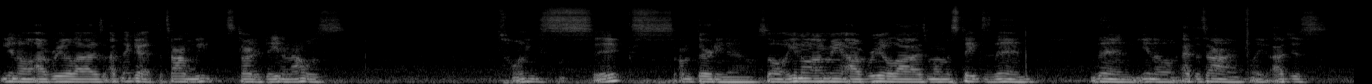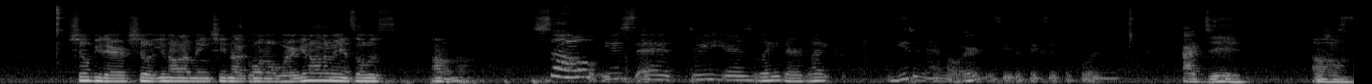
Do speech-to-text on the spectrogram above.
you know, I realized I think at the time we started dating, I was twenty six. I'm thirty now, so you know what I mean. I realized my mistakes then, then you know at the time, like I just she'll be there. She'll you know what I mean. She's not going nowhere. You know what I mean. So it's I don't know. So you said three years later, like you didn't have no urgency to fix it before. Then? I did. Did you Um,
